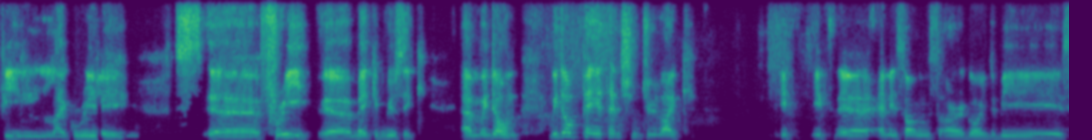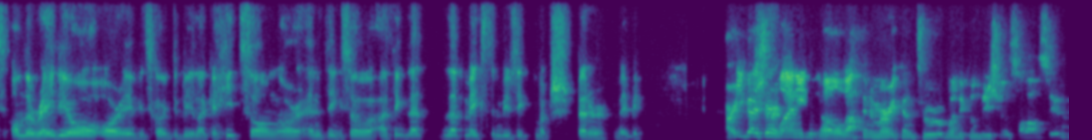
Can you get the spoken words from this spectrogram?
feel like really uh, free uh, making music, and we don't we don't pay attention to like if if the, any songs are going to be on the radio or if it's going to be like a hit song or anything. So I think that that makes the music much better, maybe. Are you guys sure. planning a Latin American tour when the conditions allows you?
